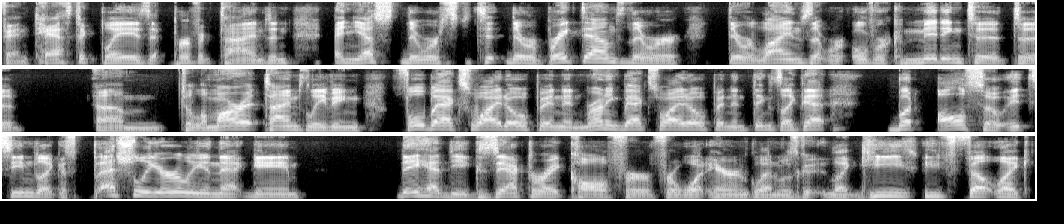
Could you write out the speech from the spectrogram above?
fantastic plays at perfect times. And and yes there were there were breakdowns. There were there were lines that were over committing to to um to Lamar at times leaving fullbacks wide open and running backs wide open and things like that. But also it seemed like especially early in that game they had the exact right call for for what Aaron Glenn was good like he he felt like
